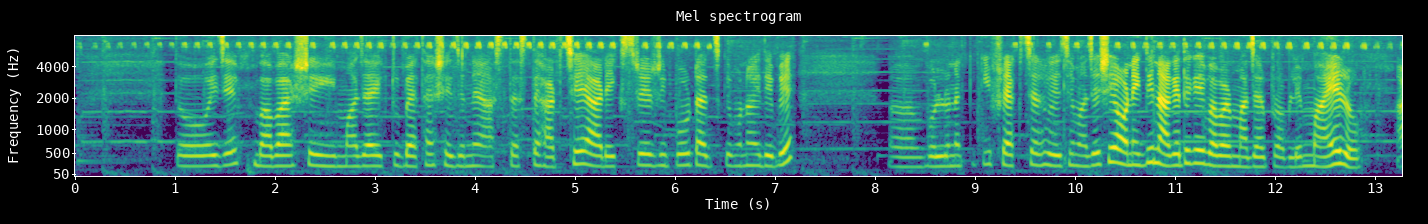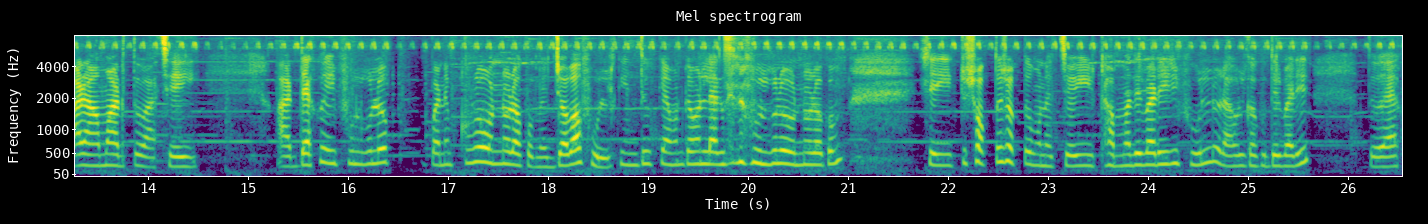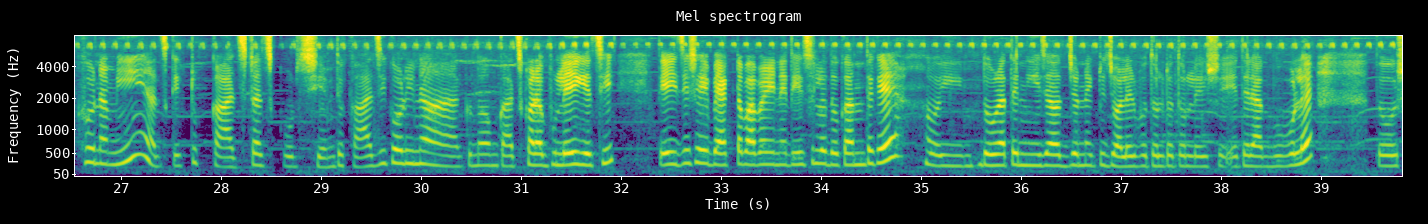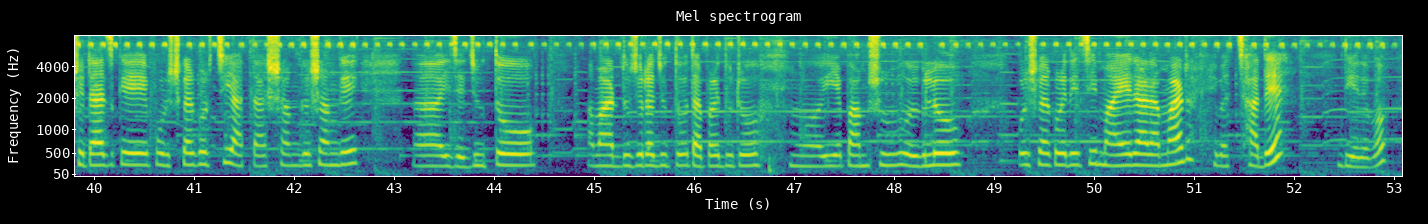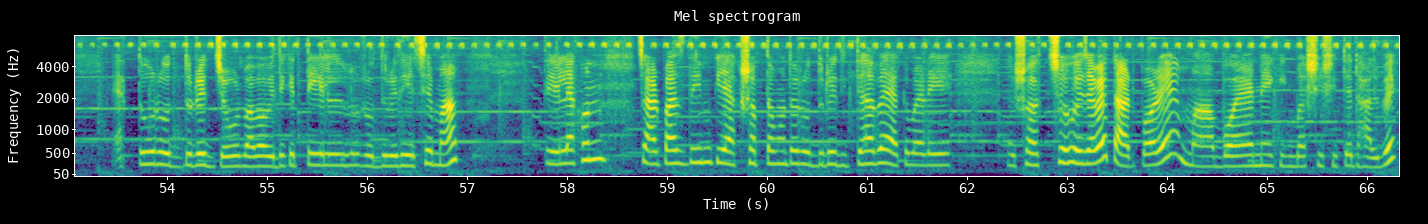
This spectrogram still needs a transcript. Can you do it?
তো এই যে বাবার সেই মাজায় একটু ব্যথা সেই জন্য আস্তে আস্তে হাঁটছে আর এক্স রে রিপোর্ট আজকে মনে হয় দেবে। বলল নাকি কি ফ্র্যাকচার হয়েছে মাঝে সে অনেক দিন আগে থেকেই বাবার মাজার প্রবলেম মায়েরও। আর আমার তো আছেই। আর দেখো এই ফুলগুলো মানে পুরো অন্য রকমের, জবা ফুল। কিন্তু কেমন কেমন লাগছে না ফুলগুলো অন্য রকম, সেই একটু শক্ত শক্ত মনে হচ্ছে। ওই ঠাম্মাদের বাড়িরই ফুল, রাহুল কাকুদের বাড়ির। তো এখন আমি আজকে একটু কাজ টাজ করছি। আমি তো কাজই করি না, একদম কাজ করা ভুলেই গেছি। তো এই যে সেই ব্যাগটা বাবা এনে দিয়েছিল দোকান থেকে, ওই দৌড়াতে নিয়ে যাওয়ার জন্য একটু জলের বোতল টোতল এসে, এতে রাখব বলে। তো সেটা আজকে পরিষ্কার করছি, আর তার সঙ্গে সঙ্গে এই যে জুতো আমার দুজোড়া জুতো, তারপরে দুটো ইয়ে পামশু ওইগুলো পরিষ্কার করে দিয়েছি। মায়ের আর আমার, এবার ছাদে দিয়ে দেবো। এত রোদ্দুরের জোর, বাবা ওইদিকে তেল রোদ্দুরে দিয়েছে মা। তেল এখন চার পাঁচ দিন কি এক সপ্তাহ মতো রোদ্দুরে দিতে হবে, একেবারে স্বচ্ছ হয়ে যাবে। তারপরে মা বয়ানে কিংবা শিশিতে ঢালবে।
